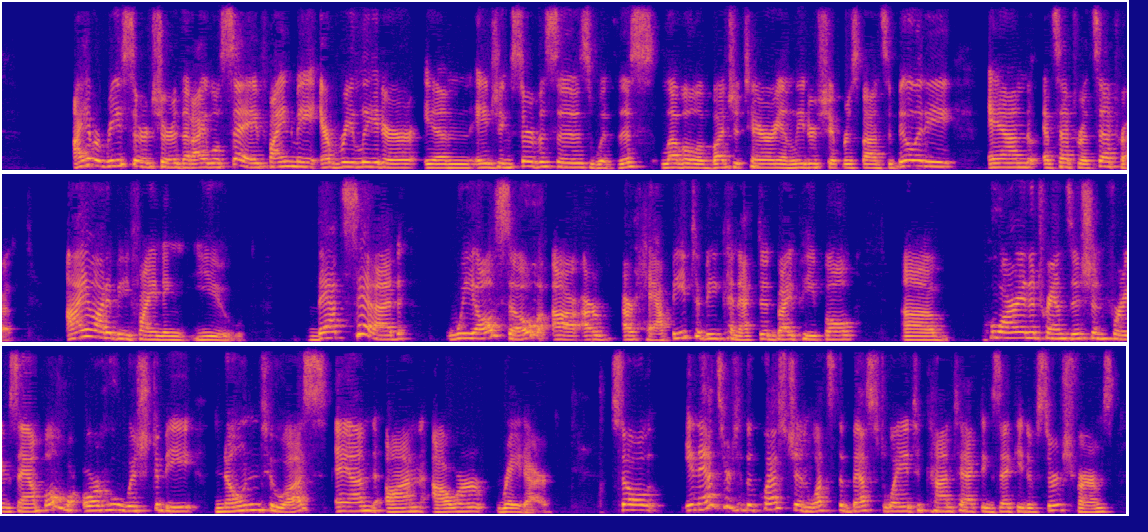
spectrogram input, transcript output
I have a researcher that I will say, find me every leader in aging services with this level of budgetary and leadership responsibility, and et cetera, et cetera. I ought to be finding you. That said, we also are, are, are happy to be connected by people uh, who are in a transition, for example, or, or who wish to be known to us and on our radar. So in answer to the question, what's the best way to contact executive search firms?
